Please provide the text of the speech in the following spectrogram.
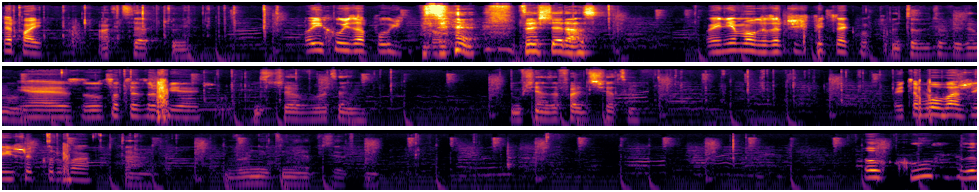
Tepaj. akceptuj. No i chuj za późno. to jeszcze raz. No i nie mogę, za 35 sekund. No to, to wiadomo. Jezu, co ty zrobiłeś? To trzeba było ten. Musiałem zapalić światło. No i to było ważniejsze, kurwa. Tak. Bo nigdy nie napisał tego. O kurde.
